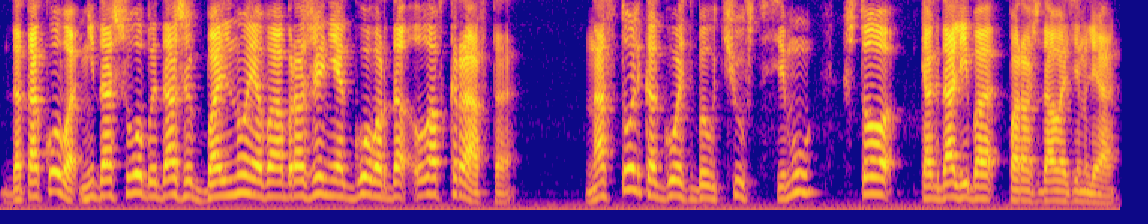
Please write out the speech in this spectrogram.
До такого не дошло бы даже больное воображение Говарда Лавкрафта. Настолько гость был чужд всему, что когда-либо порождала земля.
